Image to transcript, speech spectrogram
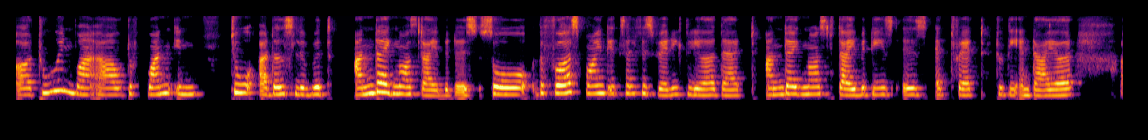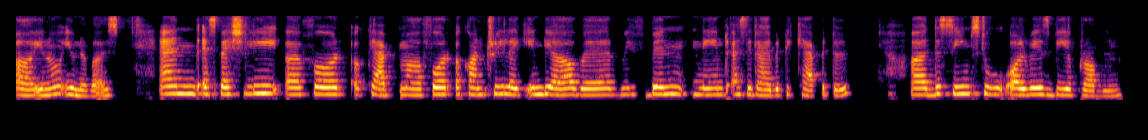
uh, two in one out of one in two adults live with undiagnosed diabetes. So the first point itself is very clear that undiagnosed diabetes is a threat to the entire, uh, you know, universe, and especially uh, for a cap uh, for a country like India, where we've been named as the diabetic capital. Uh, this seems to always be a problem.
